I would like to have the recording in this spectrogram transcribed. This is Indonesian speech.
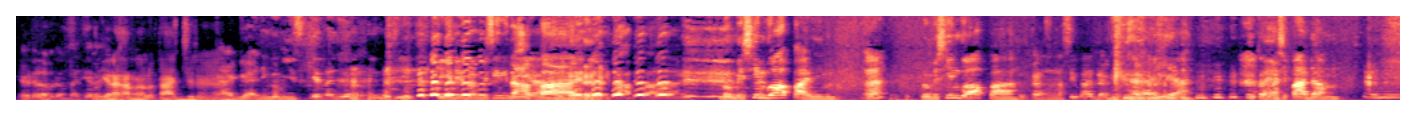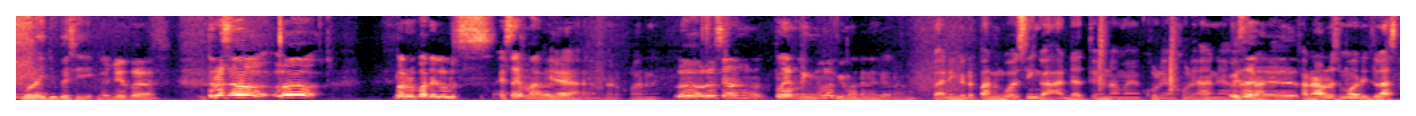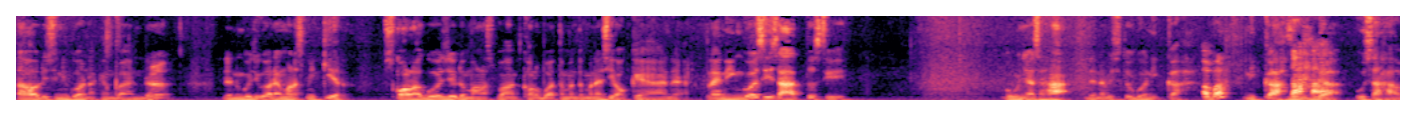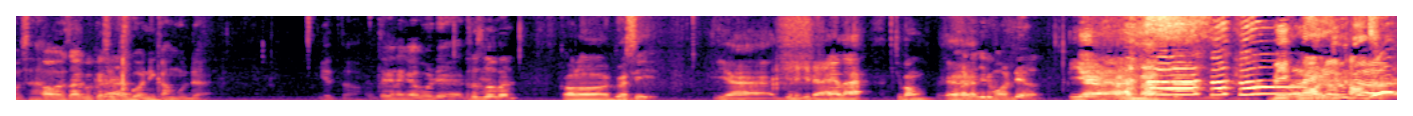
Ya udahlah tajir. Gue kira karena lu tajir ya kan. Kagak anjing gue miskin aja. Anjing, Kayak gini udah miskin kita Iya. apa? Kita apa? Lu miskin gua apa anjing? Hah? Lu miskin gua apa? Tukang nasi padang. Nah, iya. Tukang nasi padang. Boleh juga sih. Nah gitu. Terus lu, lu baru pada lulus SMA berarti? Iya, baru keluar nih. Lu lu sekarang planning lu gimana nih sekarang? planning ke depan gue sih nggak ada tuh yang namanya kuliah-kuliahan ya Bisa, karena ya. karena lu semua udah jelas tahu di sini gue anak yang bandel dan gue juga orang yang malas mikir sekolah gue aja udah malas banget kalau buat teman-temannya sih oke ada planning gue sih satu sih gue punya usaha dan habis itu gue nikah Apa? nikah Saha? muda usaha usaha Oh, usaha habis kira- itu gue nikah muda gitu Itu kan gak muda. Terus lu kan? Kalau gue sih ya gini-gini aja lah. Cuma eh, Bukan jadi model. Iya, kan pasti. big Boleh model juga. concert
